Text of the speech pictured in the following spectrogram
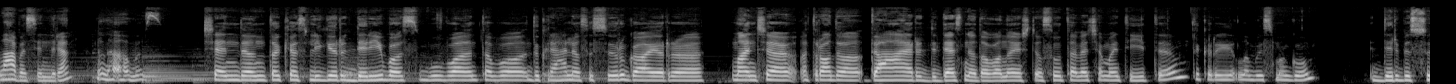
Labas, Indrė. Labas. Šiandien tokios lyg ir dėrybos buvo, tavo dukrelė susirgo ir man čia atrodo dar didesnė dovana iš tiesų tave čia matyti. Tikrai labai smagu. Dirbi su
